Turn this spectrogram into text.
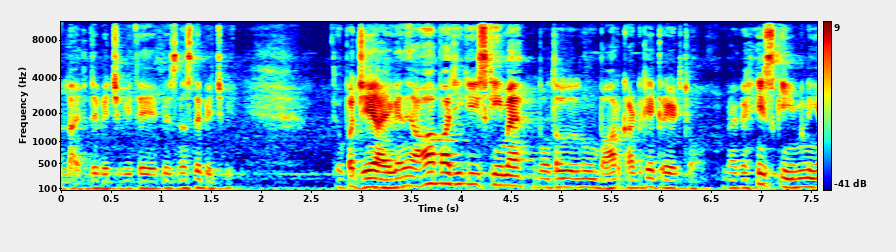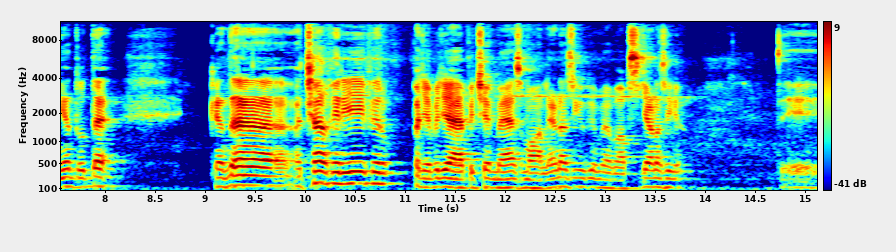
ਲਾਈਫ ਦੇ ਵਿੱਚ ਵੀ ਤੇ ਬਿਜ਼ਨਸ ਦੇ ਵਿੱਚ ਵੀ। ਤੇ ਉਹ ਭੱਜੇ ਆਏ, ਕਹਿੰਦੇ, ਆਹ ਭਾਜੀ ਕੀ ਸਕੀਮ ਹੈ? ਬੋਤਲ ਨੂੰ ਬਾਹਰ ਕੱਢ ਕੇ ਕ੍ਰੇਟ ਚੋਂ। ਮੈਂ ਕਿਹਾ, ਇਹ ਸਕੀਮ ਨਹੀਂ ਹੈ, ਦੁੱਧ ਹੈ। ਕਹਿੰਦਾ, ਅੱਛਾ, ਫਿਰ ਇਹ ਫਿਰ ਭੱਜੇ ਭੱਜੇ ਆਇਆ ਪਿੱਛੇ, ਮੈਂ ਸਮਾਨ ਲੈਣਾ ਸੀ, ਕਿਉਂਕਿ ਮੈਂ ਵਾਪਸ ਜਾਣਾ ਸੀਗਾ। ਤੇ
